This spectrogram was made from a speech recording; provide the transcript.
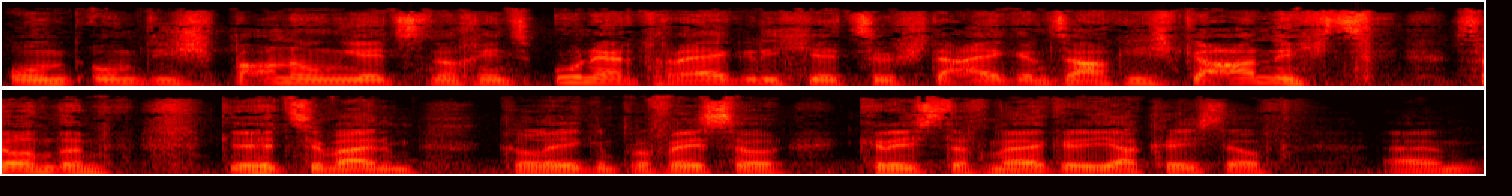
Und um die Spannung jetzt noch ins Unerträgliche zu steigern, sage ich gar nichts, sondern gehe zu meinem Kollegen Professor Christoph Möger. Ja, Christoph, ähm,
